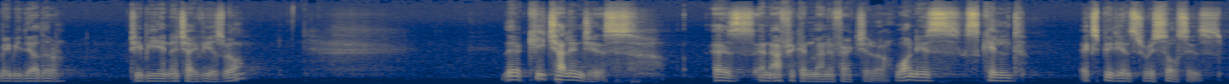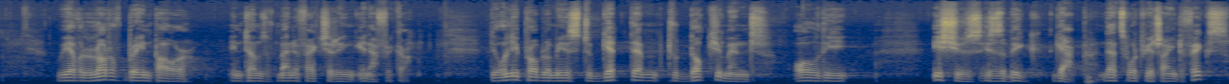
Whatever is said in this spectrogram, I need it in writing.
maybe the other TB and HIV as well. There are key challenges as an African manufacturer. One is skilled, experienced resources. We have a lot of brain power in terms of manufacturing in Africa. The only problem is to get them to document all the issues is a big gap. That's what we're trying to fix.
